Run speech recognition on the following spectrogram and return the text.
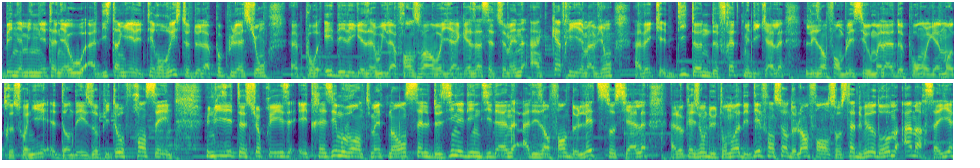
Benjamin Netanyahou à distinguer les terroristes de la population. Euh, pour aider les Gazaouis, la France va envoyer à Gaza cette semaine un quatrième avion avec 10 tonnes de fret médical. Les enfants blessés ou malades pourront également être soignés dans des hôpitaux français. Une visite surprise et très émouvante maintenant, celle de Zinedine Zidane à des enfants de l'aide sociale à l'occasion du tournoi des défenseurs de l'enfance au stade Vélodrome à Marseille.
